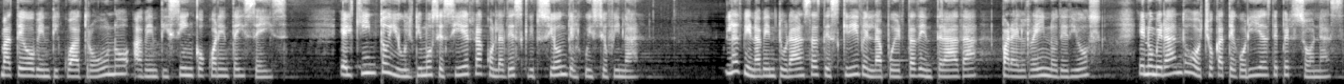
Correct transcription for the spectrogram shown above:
Mateo 24.1 a 25.46. El quinto y último se cierra con la descripción del juicio final. Las bienaventuranzas describen la puerta de entrada para el reino de Dios, enumerando ocho categorías de personas.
